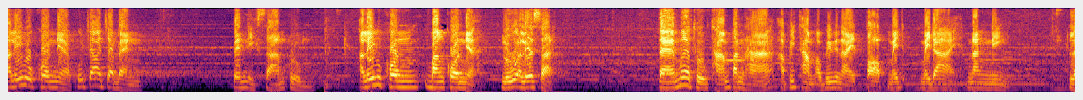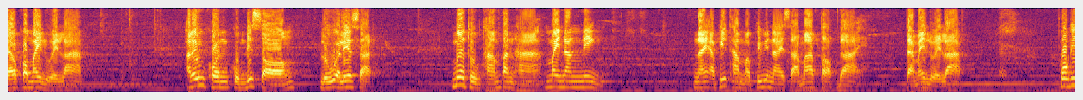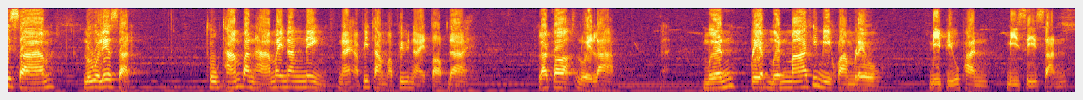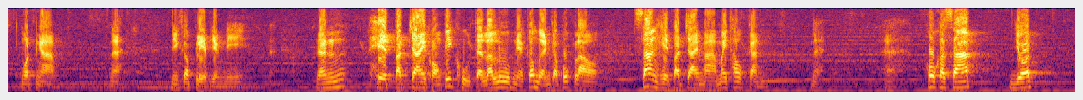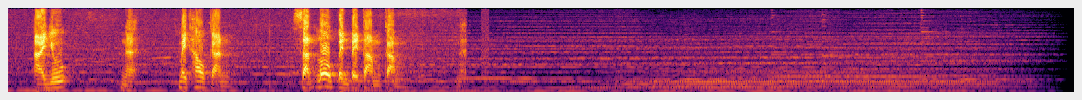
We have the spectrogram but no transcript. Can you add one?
อริบุคคลเนี่ยผู้เจ้าจะแบ่งเป็นอีกสามกลุ่ม อริบุคคลบางคนเนี่ยรู้อริยสัจแต่เมื่อถูกถามปัญหาอภิธรรมอภิวินัยตอบไม่ไม่ได้ นั่งนิ่ง แล้วก็ไม่รวยลาบอริบุคคลกลุ่มที่สองรู้อริยสัจเมื่อถูกถามปัญหาไม่นั่งนิ่ง ในอภิธรรมอภิวินัยสามารถตอบได้ แต่ไม่รวยลาบพวกที่สามรู้อริยสัจ ถูกถามปัญหาไม่นั่งนิ่ง ในอภิธรรมอภิวินัยตอบได้ แล้วก็รวยลาบ เหมือนเปรียบเหมือนม้าที่มีความเร็ว มีผิวพรรณมีสีสัน งดงามนะนี่ก็เปรียบอย่างนี้ดังนั้นเหตุปัจจัยของพิกขุแต่ละรูปเนี่ยก็เหมือนกับพวกเราสร้างเหตุปัจจัยมาไม่เท่ากันนะโภคทรัพย์ยศ อายุนะไม่เท่ากัน สัตว์โลกเป็นไปตามกรรม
